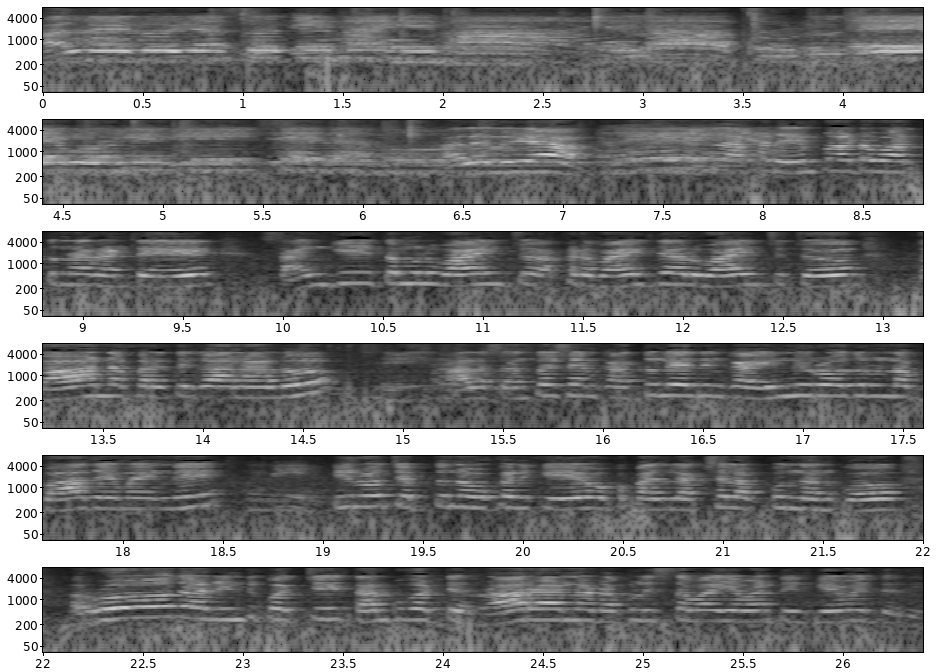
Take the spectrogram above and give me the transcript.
హల్లెలూయా స్తుతి మహిమ ఎల్లప్పుడు దేవుని హల్లెలూయా. అక్కడ ఏం పాట పాడుతున్నారంటే సంగీతములు వాయించు అక్కడ వాయిద్యాలు వాయించచ్చు గాన ప్రతిగానాలు వాళ్ళ సంతోషానికి అద్దు లేదు. ఇంకా ఎన్ని రోజులున్న బాధ ఏమైంది? ఈ రోజు చెప్తున్న ఒకరికి ఒక పది లక్షలు అప్పు ఉందనుకో రోజు ఆడి ఇంటికి వచ్చి తలుపు కొట్టి రారా అన్న డబ్బులు ఇస్తావా? ఏమంటే ఇంకేమైతుంది?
